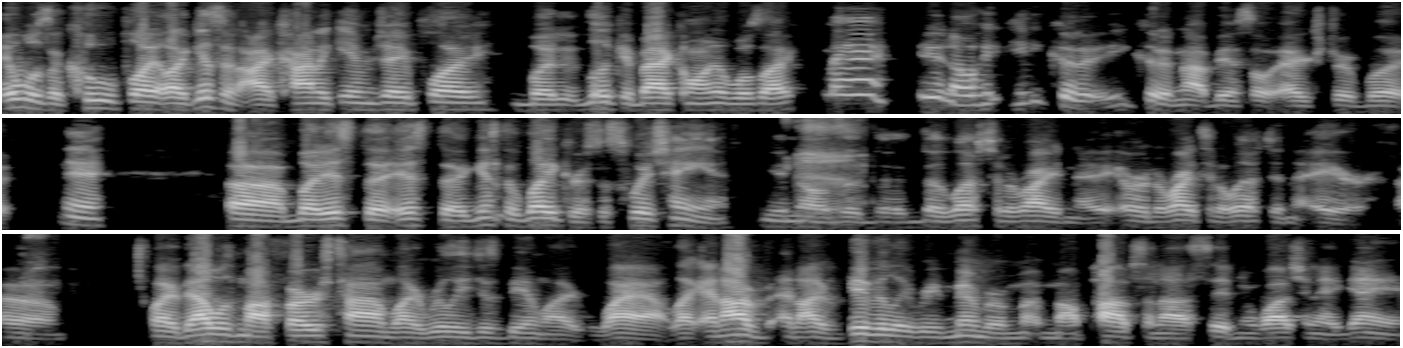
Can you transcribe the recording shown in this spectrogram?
it was a cool play. Like it's an iconic MJ play, but looking back on it was like, man, you know, he could have he could have not been so extra, but yeah. Uh, but it's the it's the against the Lakers, the switch hand, you know, yeah. the, the, the left to the right in the or the right to the left in the air. Um, like that was my first time like really just being like wow like and i and i vividly remember my, my, pops and i sitting and watching that game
